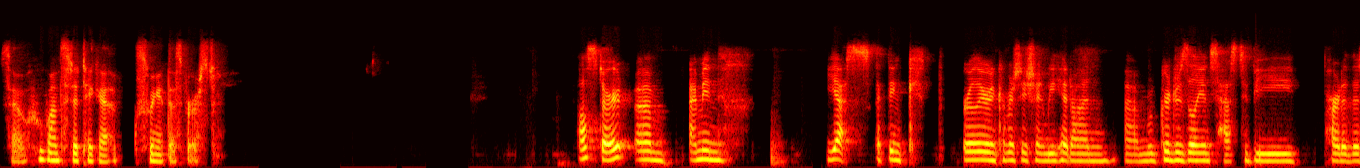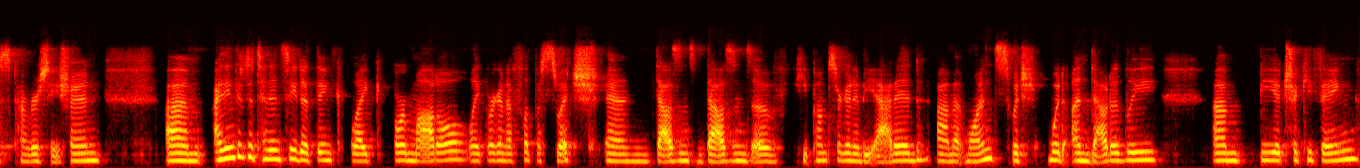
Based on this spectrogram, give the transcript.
So who wants to take a swing at this first? I'll start. Um, I mean, yes, I think earlier in conversation we hit on um, grid resilience has to be part of this conversation. Um, I think there's a tendency to think like or model like we're going to flip a switch and thousands and thousands of heat pumps are going to be added um, at once, which would undoubtedly um, be a tricky thing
